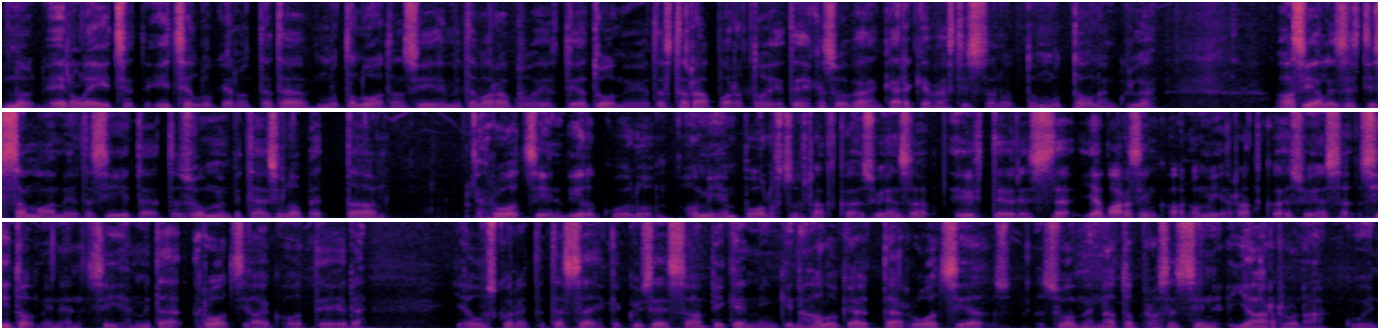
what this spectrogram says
No en ole itse, itse lukenut tätä, mutta luotan siihen, mitä varapuheenjohtaja Tuomio tästä raportoi. Että ehkä se on vähän kärkevästi sanottu, mutta olen kyllä asiallisesti samaa mieltä siitä, että Suomen pitäisi lopettaa Ruotsiin vilkuilu omien puolustusratkaisujensa yhteydessä ja varsinkaan omien ratkaisujensa sitominen siihen, mitä Ruotsi aikoo tehdä. Ja uskon, että tässä ehkä kyseessä on pikemminkin halu käyttää Ruotsia Suomen NATO-prosessin jarruna kuin,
